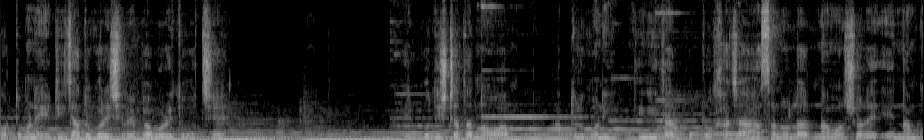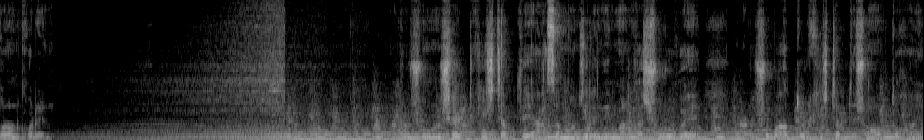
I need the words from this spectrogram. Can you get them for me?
বর্তমানে এটি জাদুঘর হিসেবে ব্যবহৃত হচ্ছে। এর প্রতিষ্ঠাতা নবাব আব্দুল গনি, তিনি তার পুত্র খাজা আহসানুল্লাহর নামানুসারে এর নামকরণ করেন। আঠারোশো উনষাট খ্রিস্টাব্দে আসাম মঞ্জিলের নির্মাণ কাজ শুরু হয়ে আঠারোশো বাহাত্তর খ্রিস্টাব্দে সমাপ্ত হয়।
